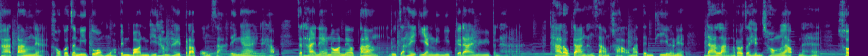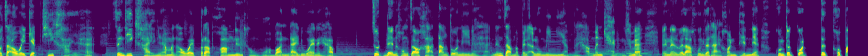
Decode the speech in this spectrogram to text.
ขาตั้งเนี่ยเขาก็จะมีตัวหัวเป็นบอลที่ทำให้ปรับองศาได้ง่ายนะครับจะถ่ายแนวนอนแนวตั้ง หรือจะให้เอียงนิดๆก็ได้ไม่มีปัญหา ถ้าเรากางทั้ง 3 ขาออกมาเต็มที่แล้วเนี่ยด้านหลังเราจะเห็นช่องลับนะฮะ เขาจะเอาไว้เก็บที่ไข่ฮะซึ่งที่ไข่เนี้ยมันเอาไว้ปรับความหนืดของหัวบอลได้ด้วยนะครับ จุดเด่นของเจ้าขาตั้งตัวนี้นะฮะเนื่องจากมันเป็นอลูมิเนียมนะครับมันแข็งใช่ไหมดังนั้นเวลาคุณจะถ่ายคอนเทนต์เนี่ยคุณก็กดตึกเข้าไป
